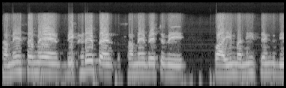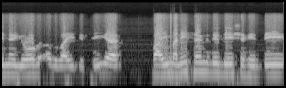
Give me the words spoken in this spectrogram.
ਸਮੇਂ-ਸਮੇਂ, ਵਿਖੜੇ ਪੈ- ਸਮੇਂ ਵਿੱਚ ਵੀ ਭਾਈ ਮਨੀ ਸਿੰਘ ਜੀ ਨੇ ਯੋਗ ਅਗਵਾਈ ਦਿੱਤੀ ਹੈ। ਭਾਈ ਮਨੀ ਸਿੰਘ ਜੀ ਦੀ ਸ਼ਹੀਦੀ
